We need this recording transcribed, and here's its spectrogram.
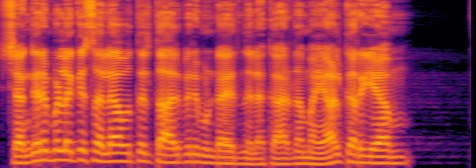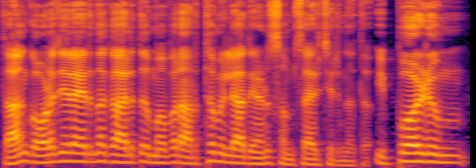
ശങ്കരൻപിള്ളയ്ക്ക് സലാപത്തിൽ താല്പര്യമുണ്ടായിരുന്നില്ല. കാരണം അയാൾക്കറിയാം താൻ കോളേജിലായിരുന്ന കാലത്തും അവർ അർത്ഥമില്ലാതെയാണ് സംസാരിച്ചിരുന്നത്. ഇപ്പോഴും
